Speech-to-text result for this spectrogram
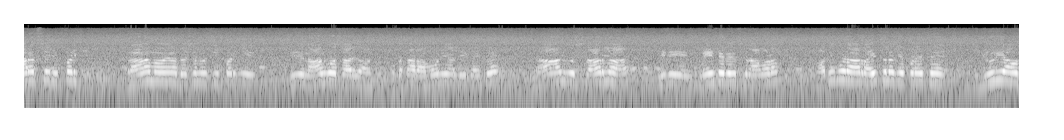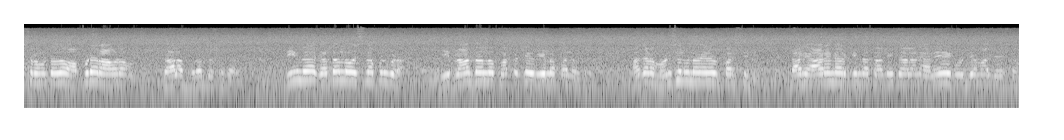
ఆర్ఎఫ్సీలు ఇప్పటికీ ప్రారంభమైన దశ నుంచి ఇప్పటికీ ఇది నాలుగోసారి కావచ్చు. ఒకసారి అమోనియా లీక్ అయితే నాలుగు సార్లు ఇది మెయింటెనెన్స్కి రావడం అది కూడా రైతులకు ఎప్పుడైతే యూరియా అవసరం ఉంటుందో అప్పుడే రావడం చాలా దురదృష్టకరం. దీని మీద గతంలో వచ్చినప్పుడు కూడా ఈ ప్రాంతంలో పక్కకే వీళ్ళపల్లి ఉంటుంది. అక్కడ మనుషులు ఉండలేని పరిస్థితి. దాన్ని ఆర్ఎన్ఆర్ కింద తరలించాలని అనేక ఉద్యమాలు చేస్తాం.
